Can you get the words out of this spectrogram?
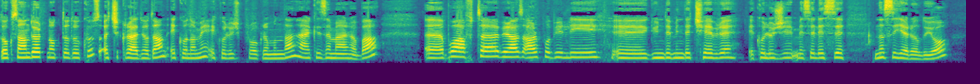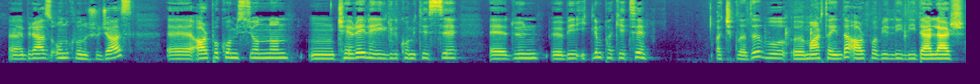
94.9 Açık Radyo'dan Ekonomi Ekoloji Programı'ndan herkese merhaba. Ee, bu hafta biraz Avrupa Birliği e, gündeminde çevre ekoloji meselesi nasıl yer alıyor? Ee, biraz onu konuşacağız. Ee, Avrupa Komisyonu'nun çevreyle ilgili komitesi e, dün e, bir iklim paketi açıkladı. Bu Mart ayında Avrupa Birliği liderler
